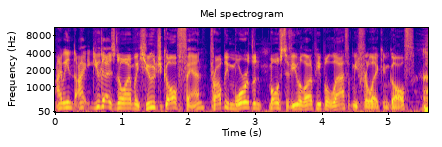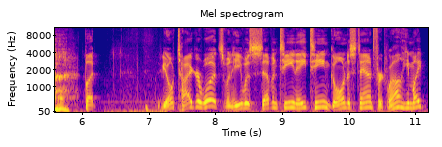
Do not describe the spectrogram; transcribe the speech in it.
I mean, I, you guys know I'm a huge golf fan, probably more than most of you. A lot of people laugh at me for liking golf. but you know, Tiger Woods when he was 17, 18, going to Stanford. Well, he might,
